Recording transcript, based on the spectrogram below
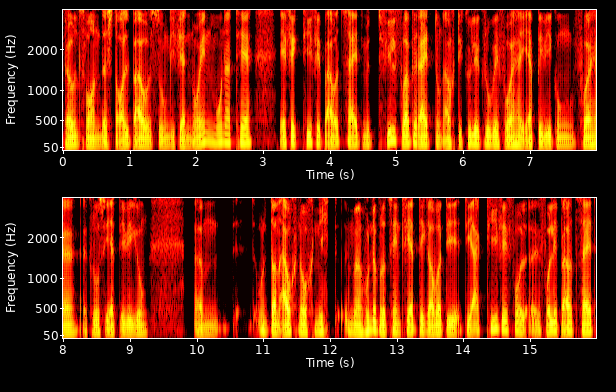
bei uns waren der Stahlbau so ungefähr neun Monate effektive Bauzeit mit viel Vorbereitung, auch die Güllegrube vorher, Erdbewegung, vorher eine große Erdbewegung. Ähm, und dann auch noch nicht immer 100% fertig, aber die, die aktive äh, volle Bauzeit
